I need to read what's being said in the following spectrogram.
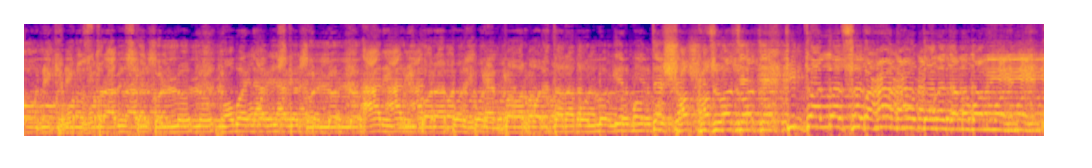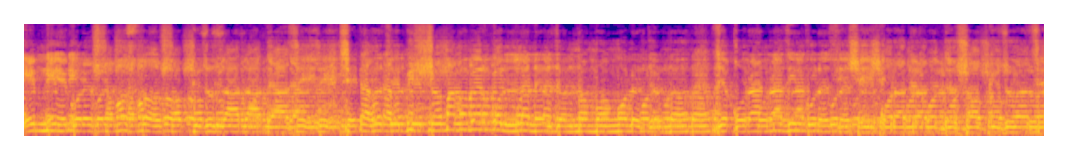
অগ্নি ক্ষেপণাস্ত্র আবিষ্কার করল মোবাইল আবিষ্কার করল আর এগুলি করার পরে জ্ঞান পাওয়ার পরে তারা বলল এর মধ্যে সব কিছু আছে কিন্তু আল্লাহ সুবহানাহু ওয়া তাআলা যেন বলেন এমনি করে সমস্ত সব কিছু যার মধ্যে আছে সেটা হচ্ছে বিশ্ব মানবের কল্যাণের জন্য মঙ্গলের জন্য যে কোরআন নাজিল করেছে সেই কোরআনের মধ্যে সব কিছু আছে।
